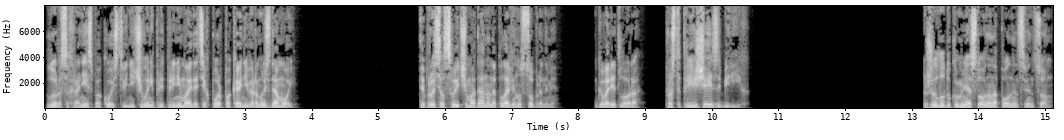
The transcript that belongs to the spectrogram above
Лора, сохраняй спокойствие, ничего не предпринимай до тех пор, пока я не вернусь домой. «Ты бросил свои чемоданы наполовину собранными», — говорит Лора. «Просто приезжай и забери их». Желудок у меня словно наполнен свинцом.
